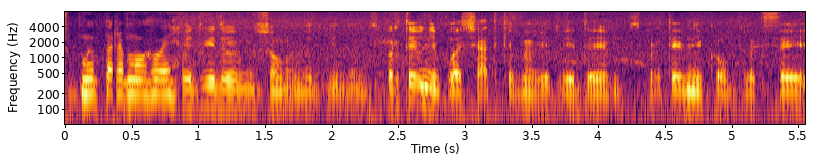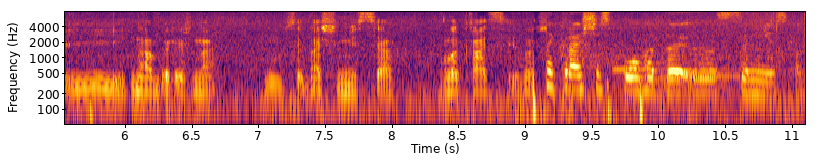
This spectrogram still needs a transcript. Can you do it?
щоб ми перемогли. Відвідуємо, що ми відвідуємо? Спортивні площадки ми відвідуємо, спортивні комплекси і набережна. Ну, це наші місця, локації. Наші. Найкращі спогади е, з цим містом.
